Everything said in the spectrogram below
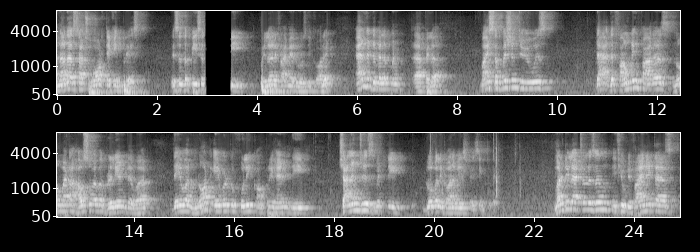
another such war taking place. This is the peace and pillar, if I may loosely call it, and the development uh, pillar. My submission to you is that the founding fathers, no matter howsoever brilliant they were, they were not able to fully comprehend the challenges which the global economy is facing today. Multilateralism, if you define it as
